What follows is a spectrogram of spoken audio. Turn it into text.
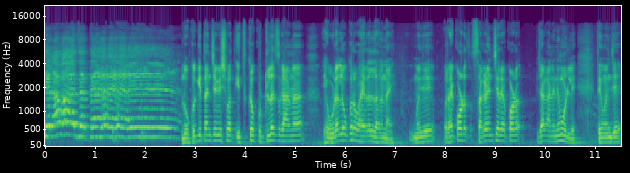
डीजेला वाजत. लोकगीतांच्या विश्वात इतकं कुठलंच गाणं एवढ्या लवकर व्हायरल झालं नाही. म्हणजे रेकॉर्ड सगळ्यांचे रेकॉर्ड ज्या गाण्याने मोडले ते म्हणजे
